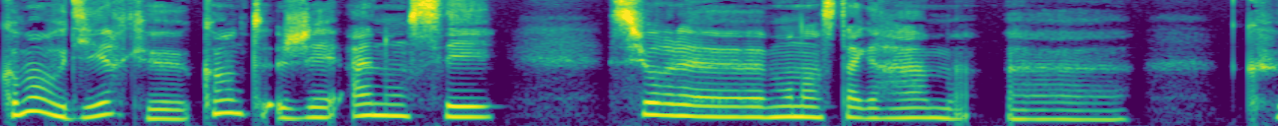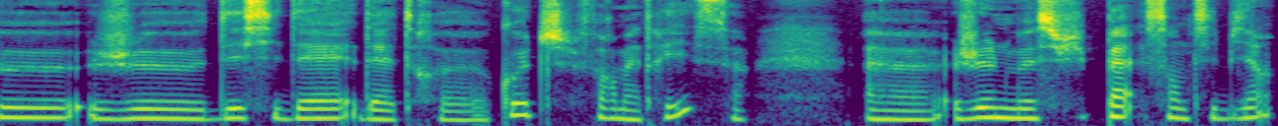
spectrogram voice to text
comment vous dire que quand j'ai annoncé sur mon Instagram que je décidais d'être coach formatrice, euh, je ne me suis pas sentie bien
